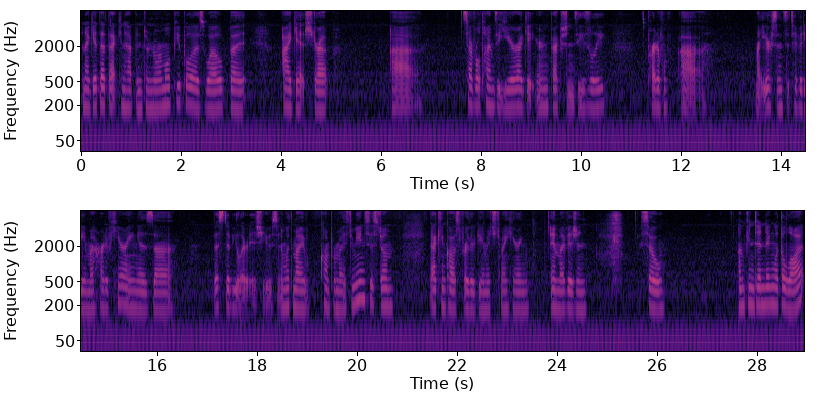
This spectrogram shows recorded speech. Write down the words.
And I get that that can happen to normal people as well, but I get strep uh, several times a year. I get ear infections easily. It's part of uh, my ear sensitivity and my hard of hearing is uh, vestibular issues. And with my compromised immune system, that can cause further damage to my hearing and my vision. So I'm contending with a lot,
